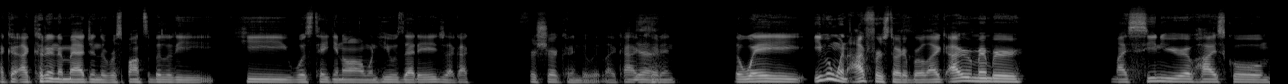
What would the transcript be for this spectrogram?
I I couldn't imagine the responsibility he was taking on when he was that age like I for sure couldn't do it. Like I Yeah. couldn't the way even when I first started bro like I remember my senior year of high school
